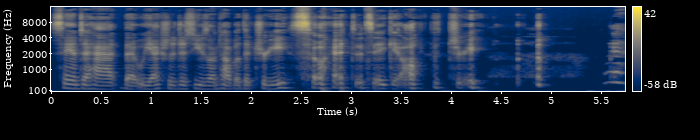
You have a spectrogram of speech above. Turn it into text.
Santa hat that we actually just use on top of the tree. So I had to take it off the tree. eh,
